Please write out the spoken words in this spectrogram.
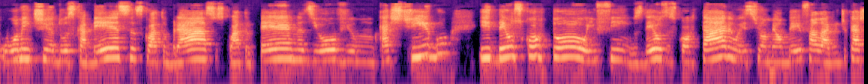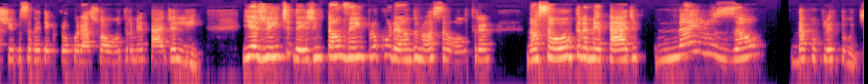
o homem tinha duas cabeças, quatro braços, quatro pernas, e houve um castigo, e Deus cortou, enfim, os deuses cortaram esse homem ao meio e falaram: de castigo você vai ter que procurar sua outra metade ali. E a gente, desde então, vem procurando nossa outra, nossa outra metade na ilusão da completude.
